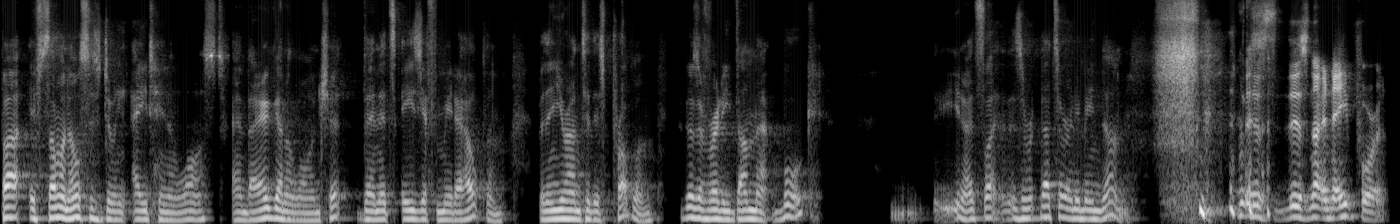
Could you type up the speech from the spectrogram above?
But if someone else is doing 18 and lost and they're going to launch it, then it's easier for me to help them. But then you run into this problem because I've already done that book. You know, it's like that's already been done. there's there's no need for it.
